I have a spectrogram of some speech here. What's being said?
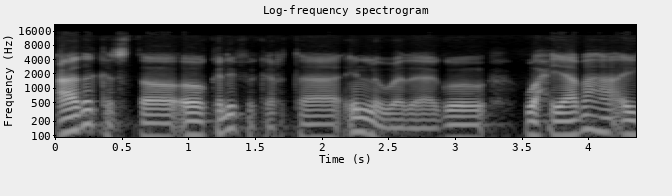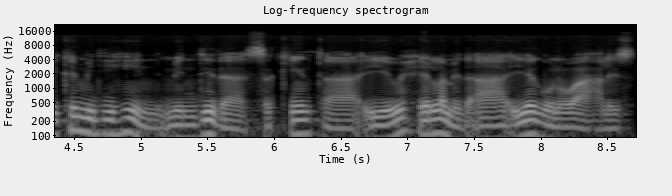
Caado kasta oo kalifi karta in la wadaago waxyaabaha ay ka mid yihiin mindida sakiinta iyo wixii la mid ah iyaguna waa halis.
